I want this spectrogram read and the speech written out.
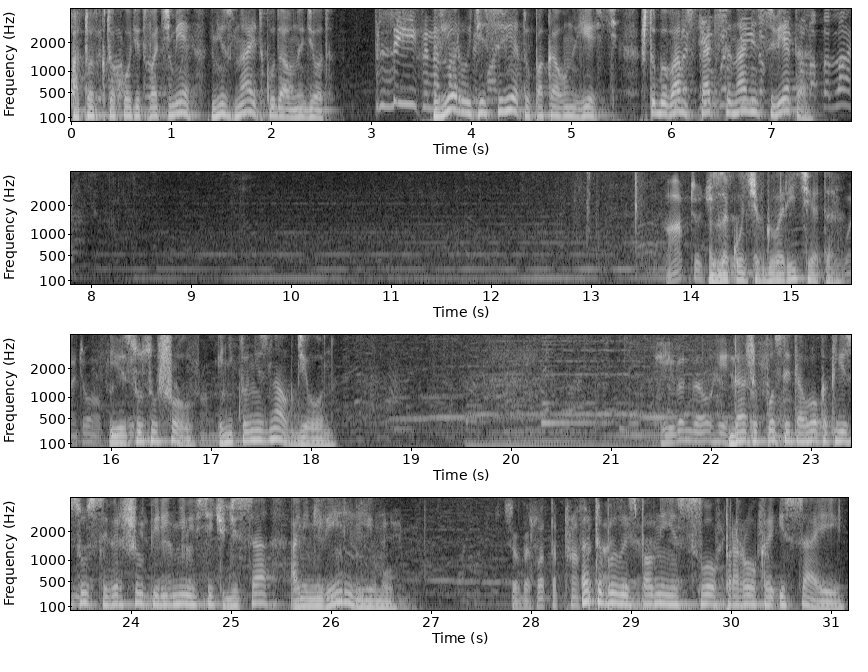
А тот, кто ходит во тьме, не знает, куда он идет. Веруйте свету, пока он есть, чтобы вам стать сынами света. Закончив говорить это, Иисус ушел, и никто не знал, где Он. Даже после того, как Иисус совершил перед ними все чудеса, они не верили Ему. Это было исполнение слов пророка Исаии.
